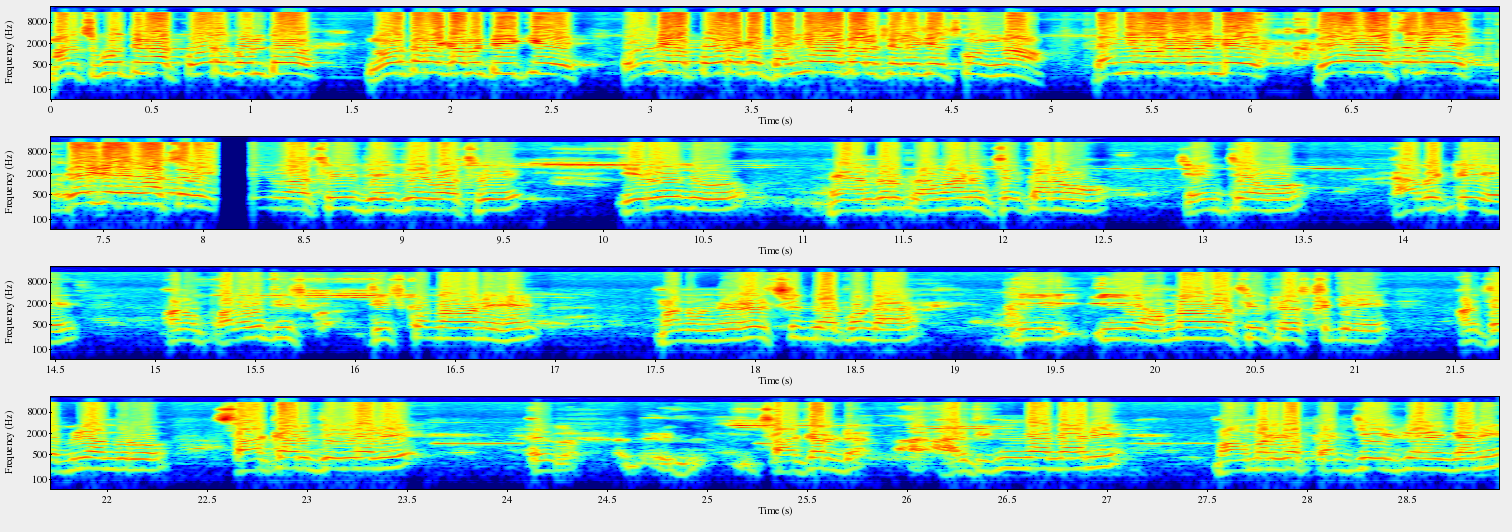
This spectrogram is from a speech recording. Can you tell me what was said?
మనస్ఫూర్తిగా కోరుకుంటూ నూతన కమిటీకి హృదయపూర్వక ధన్యవాదాలు తెలియజేసుకుంటున్నాం. ధన్యవాదాలండి. జై వాసవి జై జై వాసవి. జై వాసవి జై జై వాసవి. ఈరోజు మేమందరూ ప్రమాణ స్వీకారం చేయించాము. కాబట్టి మనం పదవి తీసుకో తీసుకున్నామని మనం నిర్లక్ష్యం లేకుండా ఈ ఈ అమావాస్య ట్రస్ట్కి మన సభ్యులందరూ సహకారం చేయాలి. సహకారం ఆర్థికంగా కానీ మామూలుగా పనిచేయడానికి కానీ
